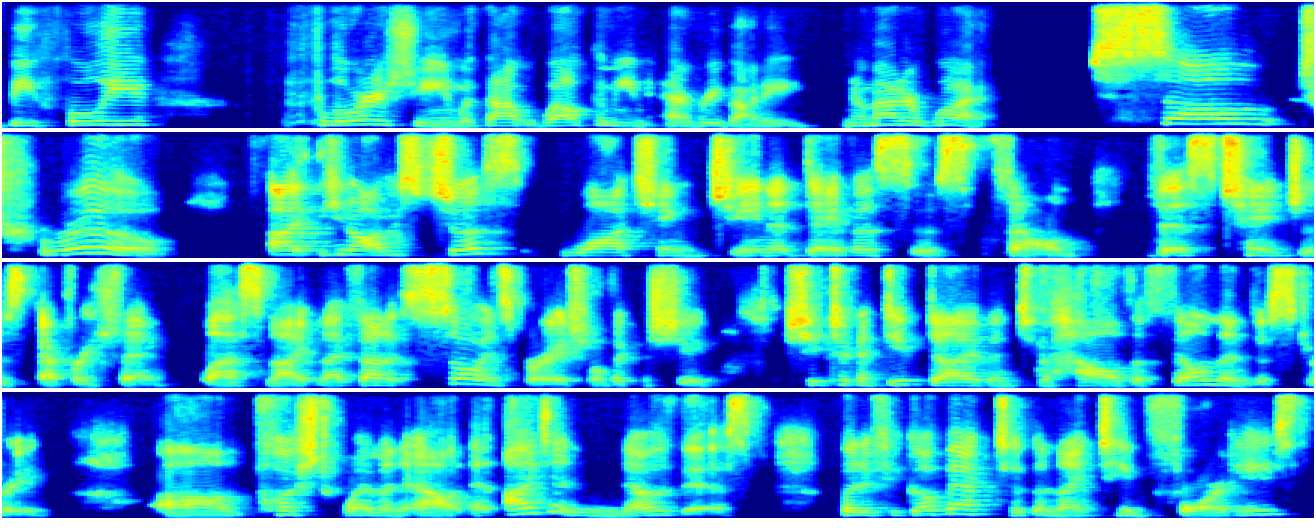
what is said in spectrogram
be fully flourishing without welcoming everybody no matter what. So true. I, you know, I was just watching Geena Davis's film "This Changes Everything" last night, and I found it so inspirational because she she took a deep dive into how the film industry um, pushed women out, and I didn't know this, but if you go back to the 1940s,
